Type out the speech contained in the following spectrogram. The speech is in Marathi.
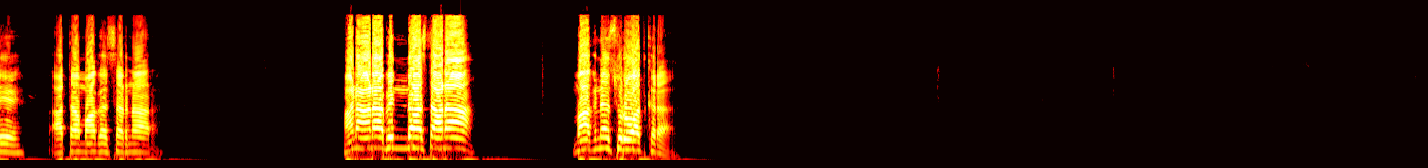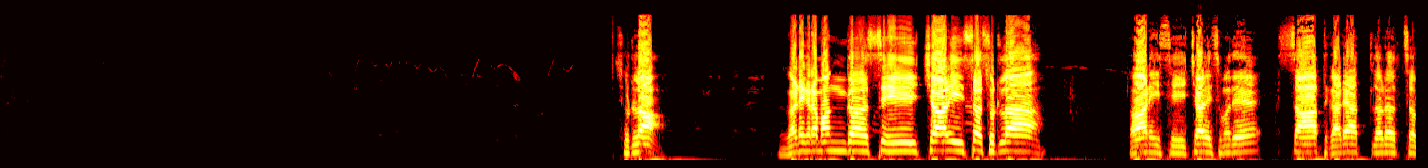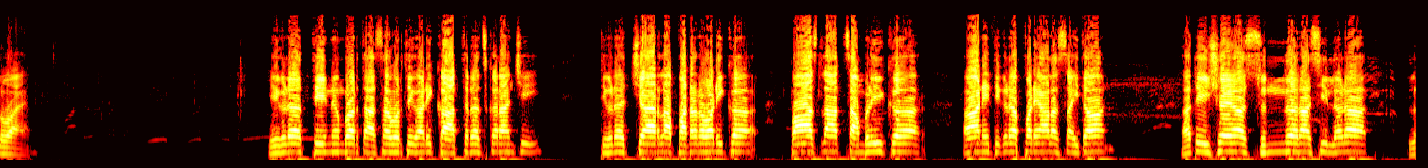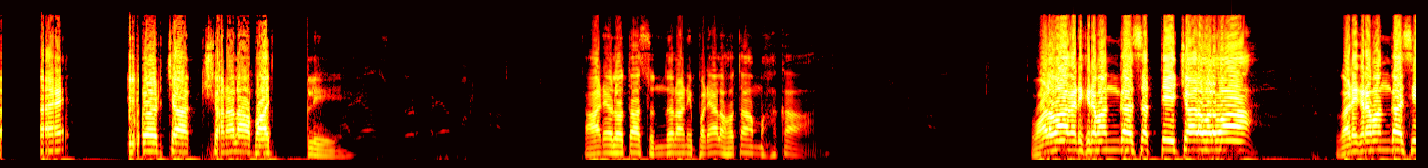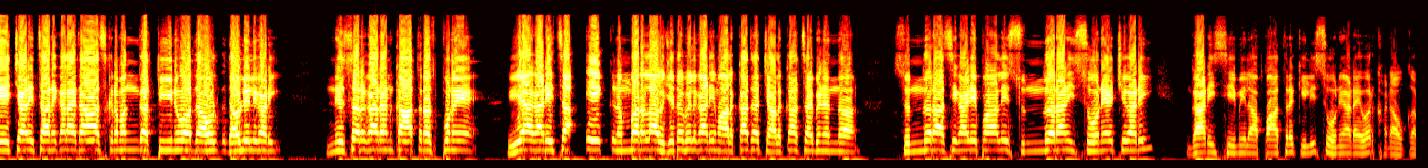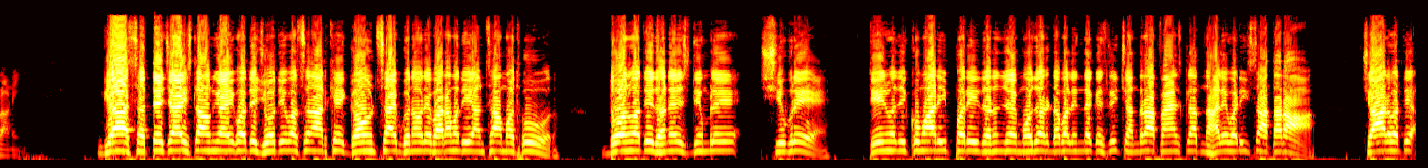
ते आता माग सरणार. हाणा हाणा बिंदास्त हाणा. मागणं सुरुवात करा. सुटला. गाडी क्रमांक सेहेचाळीस सुटला. आणि सेहेचाळीसमध्ये सात गाड्यात लढत चालू आहे इकडं तीन नंबर तासावरती गाडी कात्रजकरांची. तिकडं चारला पठारवाडीकर पाचला चांबळीकर आणि तिकडं पड्याला सैतान. अतिशय सुंदर अशी लढत. शेवटच्या क्षणाला बाजली आड्याला होता सुंदर आणि पड्याला होता महाकाल. वळवा गाडी क्रमांक सत्तेचाळ वळवा. गाडी क्रमांक सेहेचाळीसचा निकाल आहे. आज क्रमांक तीन वर धाव- धावलेली गाडी. निसर्ग गार्डन कात्रज पुणे? या गाडीचा एक नंबरला विजेता गाडी मालकाचा चालकाचं अभिनंदन. सुंदर अशी गाडी पळाली सुंदर आणि सोन्याची गाडी. गाडी सेमीला पात्र केली सोन्या ड्रायव्हर खडावकरांनी घ्या सत्तेचाळीस लावून घ्या. एक वरती ज्योती वसन आरखे गौंड साहेब गुणवरे बारामती यांचा मथुर. दोन वरती धनेश डिंबळे शिवरे. तीन वरती कुमारी परी Dhananjay Modar double Hind Kesari Chandra fans club Nhalewadi Satara. चार वरती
